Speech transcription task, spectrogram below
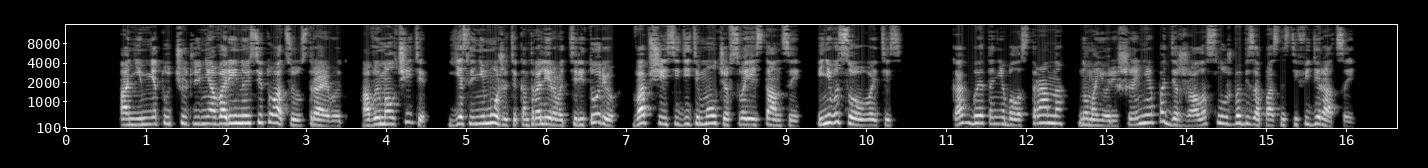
Они мне тут чуть ли не аварийную ситуацию устраивают, а вы молчите? Если не можете контролировать территорию, вообще сидите молча в своей станции и не высовывайтесь. Как бы это ни было странно, но мое решение поддержала служба безопасности Федерации.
